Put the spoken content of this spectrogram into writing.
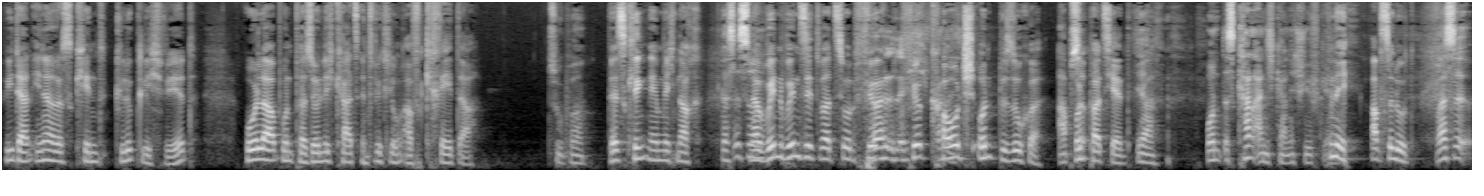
wie dein inneres Kind glücklich wird. Urlaub und Persönlichkeitsentwicklung auf Kreta. Super. Das klingt nämlich nach Das ist so- einer Win-Win-Situation für, Völlig, für Coach und Besucher Absolut. und Patient. Ja. Und es kann eigentlich gar nicht schief gehen. Nee, absolut. Weißt du,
